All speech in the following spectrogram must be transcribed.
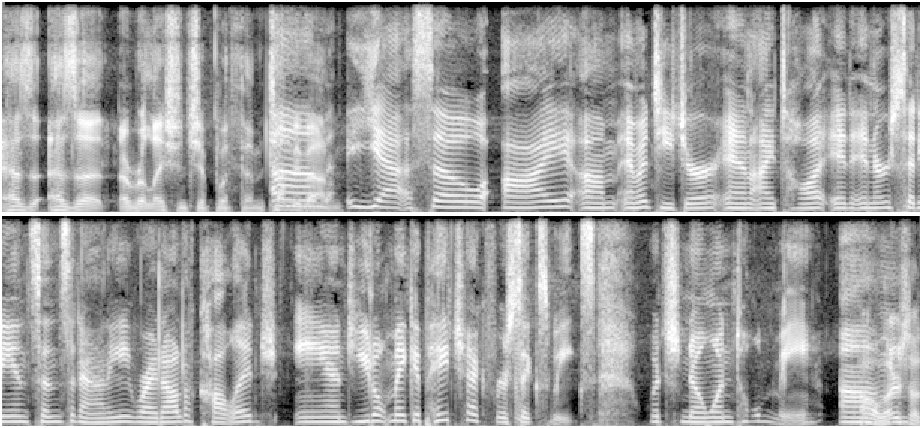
has has a, a relationship with them. Tell me about Um, them. Yeah, so I um, am a teacher and I taught in inner city in Cincinnati right out of college. And you don't make a paycheck for six weeks, which no one told me. Um, oh, there's a,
